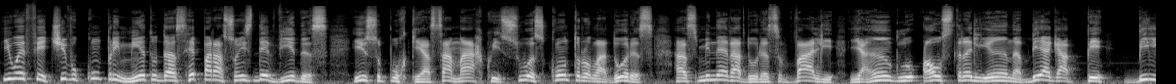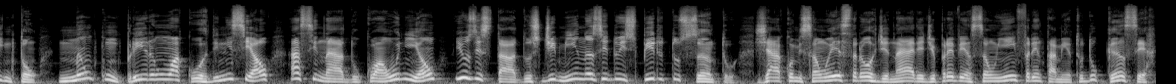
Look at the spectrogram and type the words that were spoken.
e o efetivo cumprimento das reparações devidas. Isso porque a Samarco e suas controladoras, as mineradoras Vale e a Anglo-Australiana BH HP Billington não cumpriram o acordo inicial assinado com a União e os estados de Minas e do Espírito Santo. Já a Comissão Extraordinária de Prevenção e Enfrentamento do Câncer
